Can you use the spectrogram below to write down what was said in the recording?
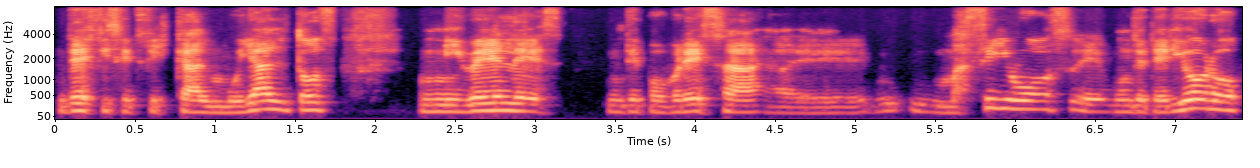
déficit fiscal muy altos, niveles de pobreza eh, masivos, eh, un deterioro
